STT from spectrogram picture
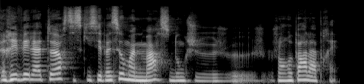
révélateur, c'est ce qui s'est passé au mois de mars. Donc, je, j'en reparle après.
